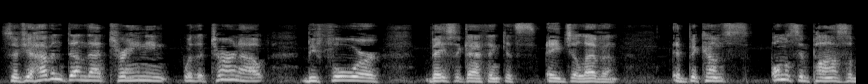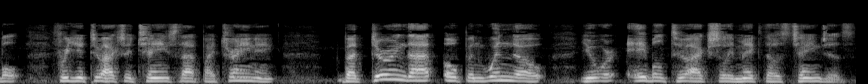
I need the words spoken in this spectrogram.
So if you haven't done that training with a turnout before basically I think it's age 11, it becomes almost impossible for you to actually change that by training. But during that open window, you were able to actually make those changes.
